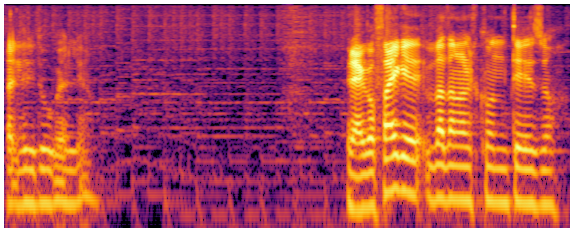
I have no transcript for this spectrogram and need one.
Prendili tu quelli. Prego, fai che vadano al conteso.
